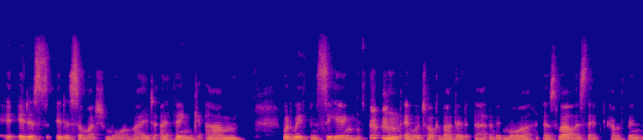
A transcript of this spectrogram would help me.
it, it is it is so much more right i think um what we've been seeing, and we'll talk about that uh, a bit more as well, is that kind of been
